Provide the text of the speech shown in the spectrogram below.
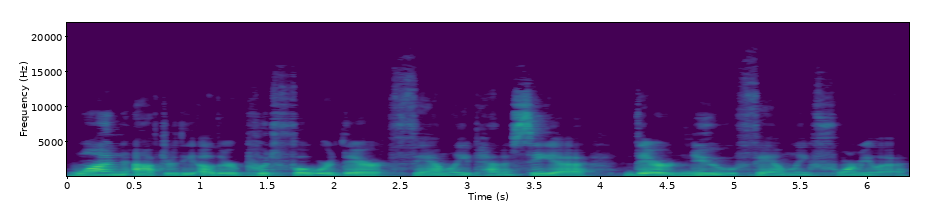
one after the other put forward their family panacea their new family formula.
